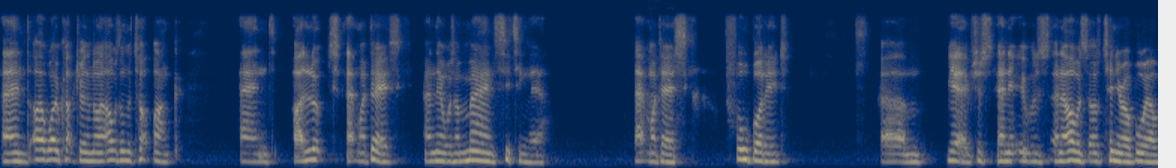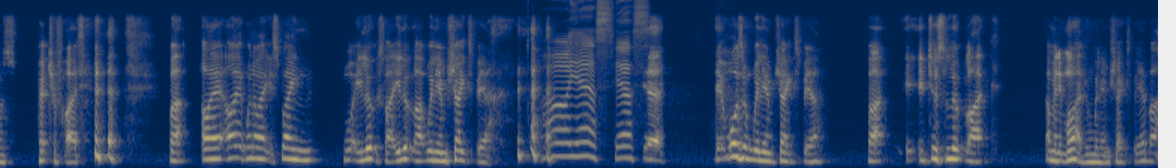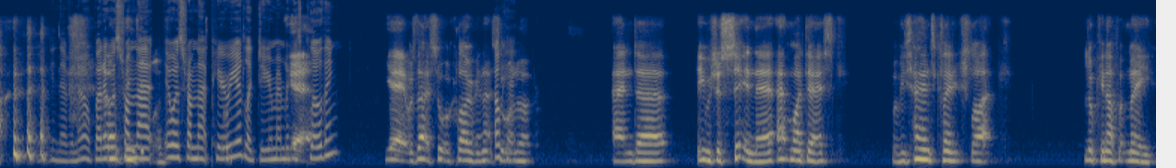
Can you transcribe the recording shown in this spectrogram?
and I woke up during the night. I was on the top bunk, and I looked at my desk, and there was a man sitting there at my desk, full-bodied. Um, yeah, it was just, and it, it was, and I was, I was a ten-year-old boy. I was petrified, but I, I, when I explained what he looks like, he looked like William Shakespeare. oh yes, yes. Yeah. It wasn't William Shakespeare, but it, it just looked like. I mean, it might have been William Shakespeare, but You never know. But it was from think it that. was. It was from that period. Like, do you remember his clothing? yeah, it was that sort of clothing, that sort Okay. of look. And uh, he was just sitting there at my desk with his hands clenched, like looking up at me.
